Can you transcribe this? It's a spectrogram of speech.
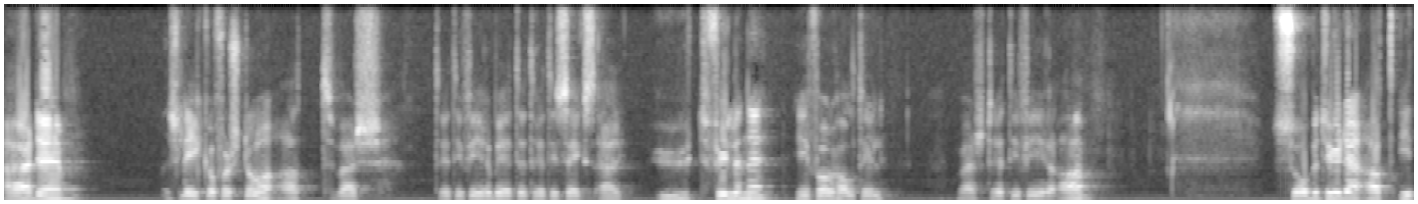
Er det slik å forstå at vers 34b til 36 er utfyllende i forhold til vers 34a? Så betyr det at i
